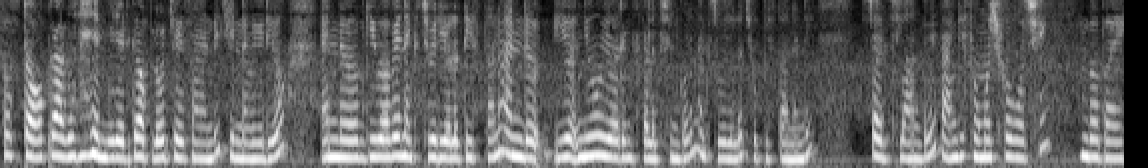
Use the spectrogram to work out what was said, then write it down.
సో స్టాక్ రాగానే ఇమీడియట్గా అప్లోడ్ చేశానండి చిన్న video. And give away next వీడియోలో తీస్తాను. And new year rings collection కూడా నెక్స్ట్ వీడియోలో చూపిస్తానండి. స్టెడ్స్ లాంటివి. Thank you so much for watching. Bye.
